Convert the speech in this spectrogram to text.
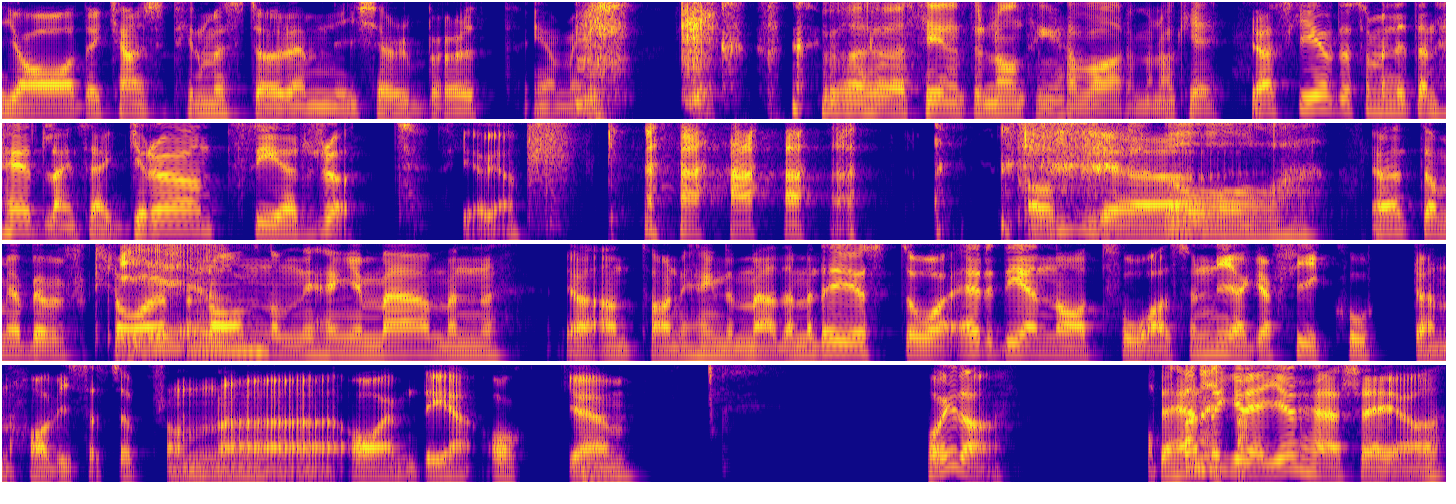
Ja, det är kanske till och med större än Nisha Rebirth, Emil. Jag ser inte någonting kan vara men okej. Jag skrev det som en liten headline, så här, grönt ser rött. Skrev jag. Och, eh, Åh. Jag vet inte om jag behöver förklara för Ehm. någon om ni hänger med, men jag antar ni hängde med där. Men det är just då RDNA 2, alltså nya grafikkorten har visats upp från eh, AMD och uh, oj då. Det händer grejer här säger jag.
